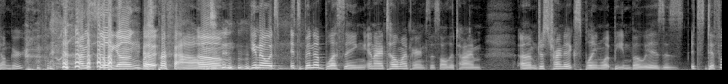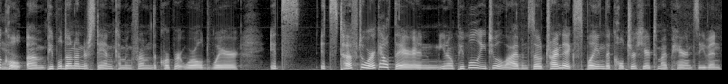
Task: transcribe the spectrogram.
younger. I'm still young, but profound. um, you know, it's it's been a blessing and I tell my parents this all the time. Um, just trying to explain what Betenbough is is it's difficult. Um, people don't understand coming from the corporate world where it's it's tough to work out there and you know people eat you alive and so trying to explain the culture here to my parents even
